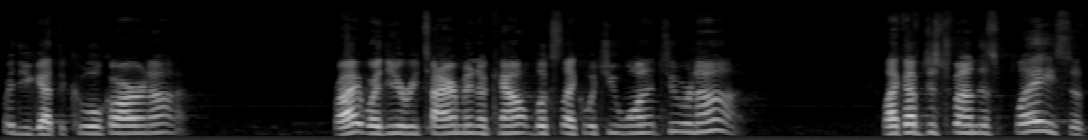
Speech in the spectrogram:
whether you got the cool car or not, right? Whether your retirement account looks like what you want it to or not. Like I've just found this place of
